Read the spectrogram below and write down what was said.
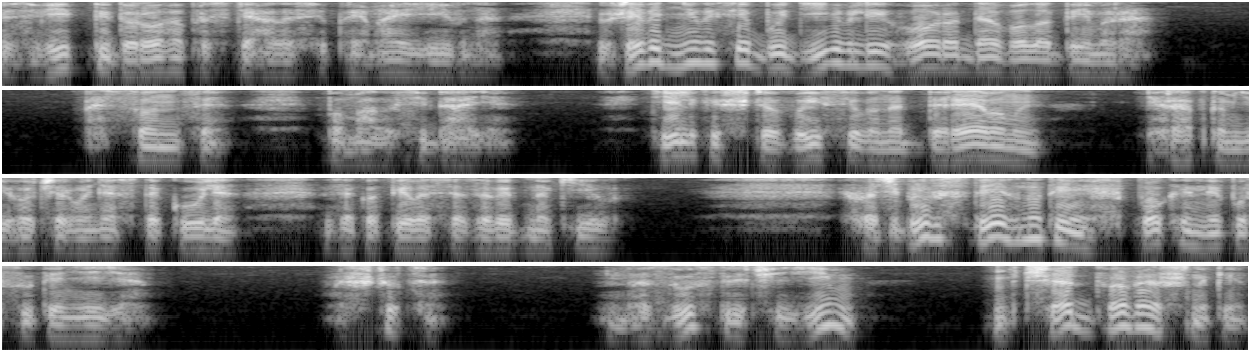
Звідти дорога простягалася пряма і рівна. Вже виднілися будівлі города Володимира. А сонце помалу сідає. Тільки що висіло над деревами, і раптом його червоняста куля закотилася за виднокіл. Хоч би встигнути, поки не посутеніє. Що це? Назустріч їм мчать два вершники.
